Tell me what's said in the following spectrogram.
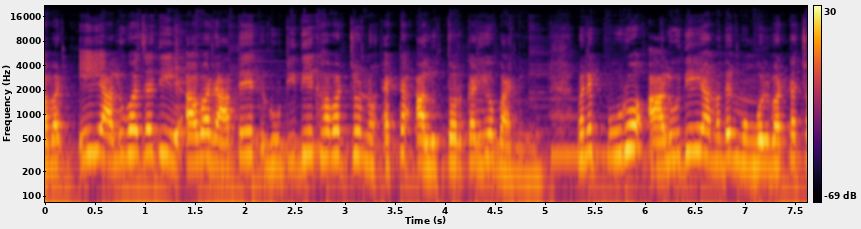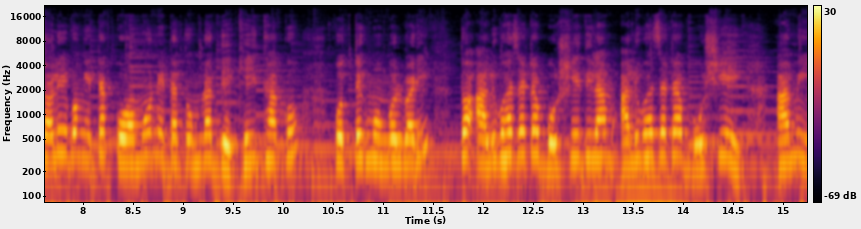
আবার এই আলু ভাজা দিয়ে আবার রাতে রুটি দিয়ে খাওয়ার জন্য একটা আলুর তরকারিও বানিয়ে মানে পুরো আলু দিয়েই আমাদের মঙ্গলবারটা চলে এবং এটা কমন, এটা তোমরা দেখেই থাকো। প্রত্যেক মঙ্গলবারই। তো আলু ভাজাটা বসিয়ে দিলাম। আলু ভাজাটা বসিয়েই আমি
